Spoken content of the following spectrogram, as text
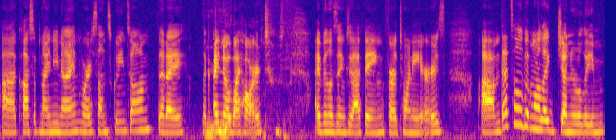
uh, class of 99 wear sunscreen song that i like You- i know you- by heart i've been listening to that thing for 20 years um, that's a little bit more like generally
